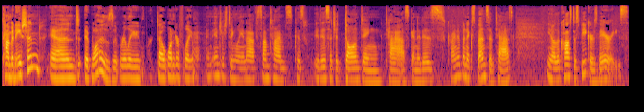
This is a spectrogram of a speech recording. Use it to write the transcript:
combination, and it was. It really worked out wonderfully. And interestingly enough, sometimes because it is such a daunting task and it is kind of an expensive task, you know, the cost of speakers varies.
